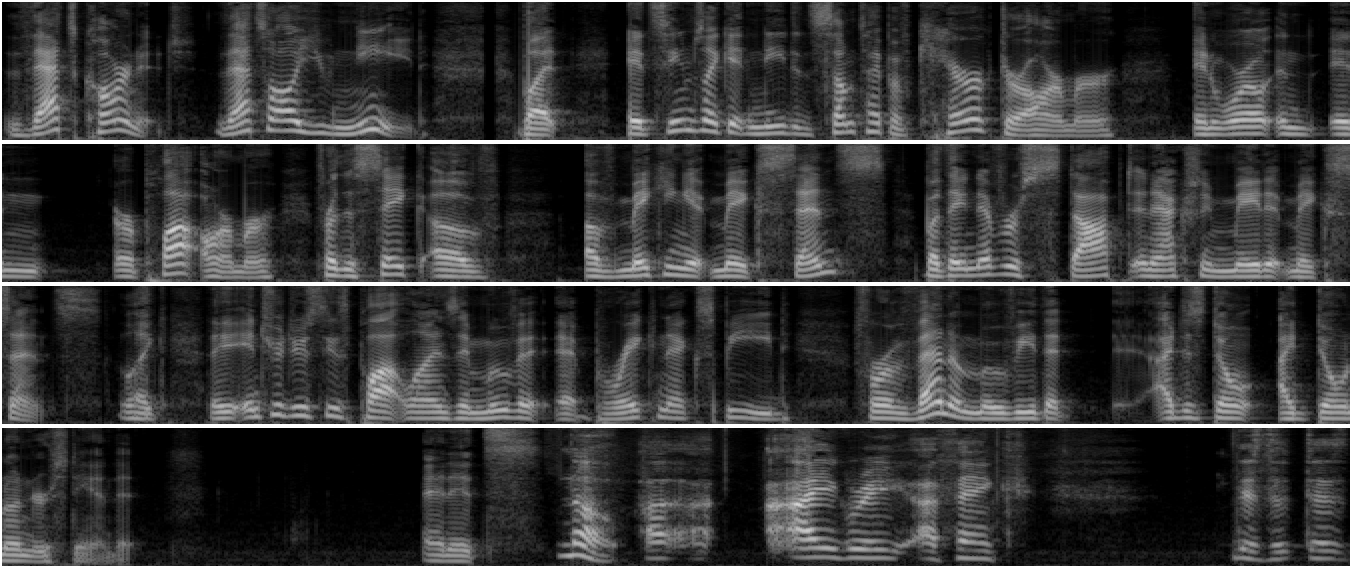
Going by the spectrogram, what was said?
That's Carnage. That's all you need. But it seems like it needed some type of character armor in world in in or plot armor for the sake of of making it make sense, but they never stopped and actually made it make sense. Like they introduce these plot lines, they move it at breakneck speed for a Venom movie that I just don't I don't understand it. And it's no, I I agree. I think there's there's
